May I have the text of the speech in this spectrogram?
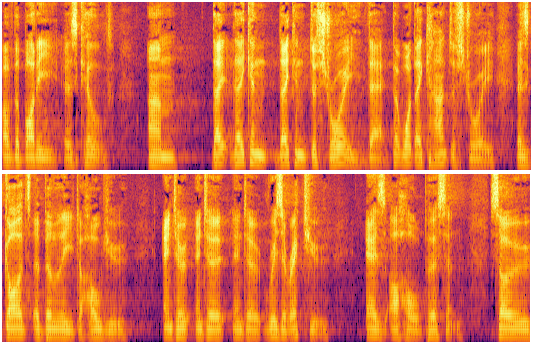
of the body is killed. Um, they, they, can, they can destroy that, but what they can't destroy is God's ability to hold you and to, and to, and to resurrect you as a whole person. So,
